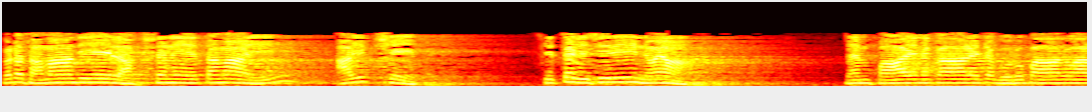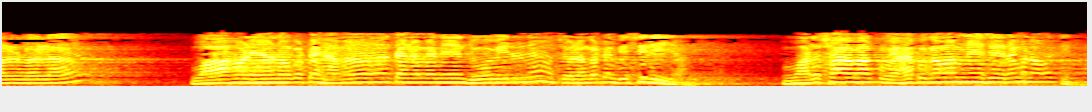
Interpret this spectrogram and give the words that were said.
කොට සමාධියේ ලක්ෂණය තමයි අවික්ෂේප. සිත විසිරී නොයා. දැන් පායන කාලෙට ගුරු පාරවල් වල වාහන යනකොට හැම තැනම මේ දුවිල්ල සුළඟට විසිරී යනවා. වර්ෂාවක් වැහපු ගමන් මේ සේරම නවතිනවා.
